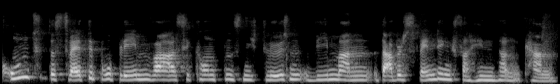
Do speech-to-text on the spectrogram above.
Und das zweite Problem war, sie konnten es nicht lösen, wie man Double Spending verhindern kann.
